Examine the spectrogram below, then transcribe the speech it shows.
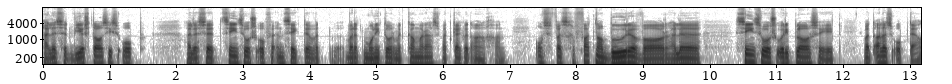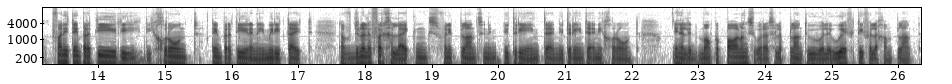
Hulle sit weerstasies op Hulle sit sensors op vir insekte wat wat dit monitor met kameras wat kyk wat aangaan. Ons was gevat na boere waar hulle sensors oor die plase het wat alles optel. Van die temperatuur, die die grond temperatuur en humiditeit, dan doen hulle vergelykings van die plant se nutriënte en nutriënte in die grond en hulle maak bepalinge oor as hulle plant hoe hulle hoe effektief hulle gaan plant.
